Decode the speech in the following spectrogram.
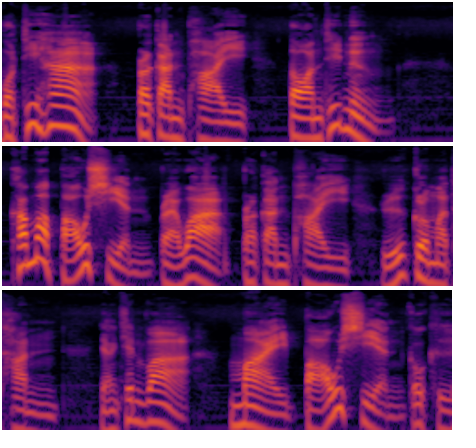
บทที่ห้าประกันภัย ตอนที่หนึ่งคำว่าเป๋าเฉียน แปลว่า ประกันภัย หรือกรมธรรม์อย่างเช่นว่าใหม่เป๋าเฉียนก็คือ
